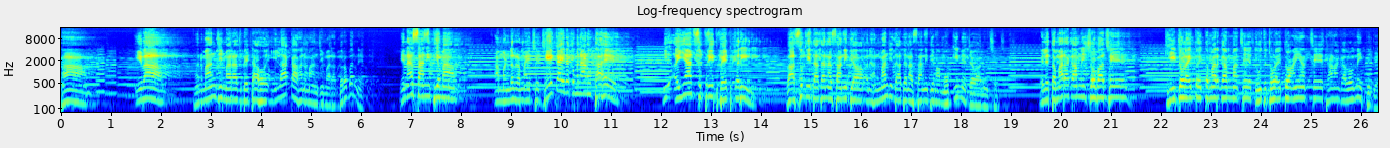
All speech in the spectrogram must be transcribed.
હા, એવા હનુમાનજી મહારાજ બેઠા હોય ઇલાકા હનુમાનજી મહારાજ, બરોબર ને? એના સાનિધ્યમાં આ મંડળ રમાય છે. જે કાંઈ રકમનાણું થાય એ અહીંયા જ સુપ્રીત ભેટ કરી વાસુકી દાદાના સાનિધ્ય અને હનુમાનજી દાદાના સાનિધ્યમાં મૂકીને જવાનું છે. એટલે તમારા ગામની શોભા છે, ઘી ઢોળાય તો એ તમારા ગામમાં છે, દૂધ ઢોળાય તો અહીંયા જ છે થાણા ગાલોલ નહીં પૂગે.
